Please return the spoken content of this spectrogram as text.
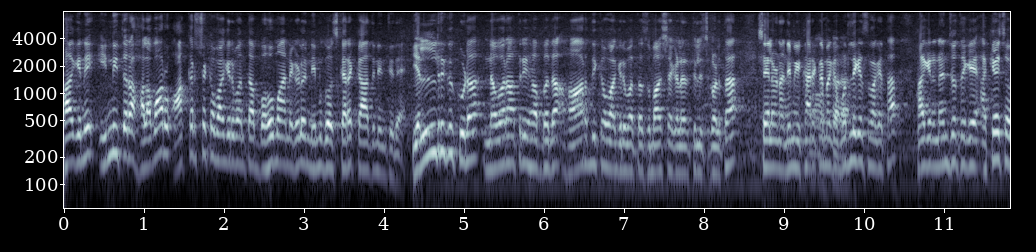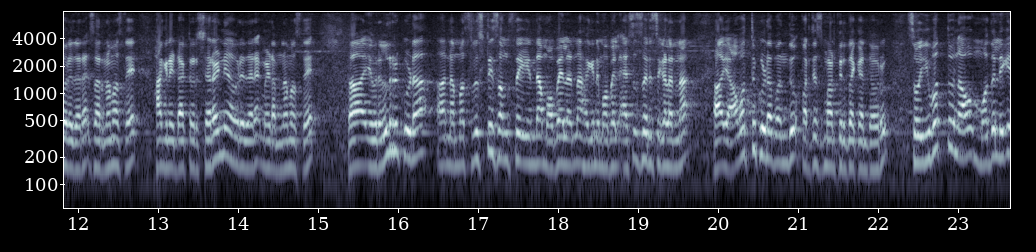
ಹಾಗೆಯೇ ಇನ್ನಿತರ ಹಲವಾರು ಆಕರ್ಷಕವಾಗಿರುವಂತಹ ಬಹುಮಾನಗಳು ನಿಮಗೋಸ್ಕರ ಕಾದು ನಿಂತಿದೆ. ಎಲ್ರಿಗೂ ಕೂಡ ನವರಾತ್ರಿ ಹಬ್ಬದ ಹಾರ್ದಿಕವಾಗಿರುವಂತಹ ಶುಭಾಶಯಗಳನ್ನು ತಿಳಿಸಿಕೊಳ್ತಾ ಶೈಲೋಣ ನಿಮಗೆ ಕಾರ್ಯಕ್ರಮಕ್ಕೆ ಮೊದಲಿಗೆ ಸ್ವಾಗತ. ಹಾಗೆಯೇ ನನ್ನ ಜೊತೆಗೆ ಅಖೇಶ್ ಅವರಿದ್ದಾರೆ. ಸರ್ ನಮಸ್ತೆ. ಹಾಗೆಯೇ ಡಾಕ್ಟರ್ ಶರಣ್ಯ ಅವರಿದ್ದಾರೆ. ಮೇಡಮ್ ನಮಸ್ತೆ. ಇವರೆಲ್ಲರೂ ಕೂಡ ನಮ್ಮ ಸೃಷ್ಟಿ ಸಂಸ್ಥೆಯಿಂದ ಮೊಬೈಲ್ ಅನ್ನ ಹಾಗೆಯೇ ಮೊಬೈಲ್ ಅಸೆಸರೀಸ್ಗಳನ್ನು ಯಾವತ್ತೂ ಕೂಡ ಬಂದು ಪರ್ಚೇಸ್ ಮಾಡ್ತಿರ್ತಕ್ಕಂಥವ್ರು. ಸೊ ಇವತ್ತು ನಾವು ಮೊದಲಿಗೆ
